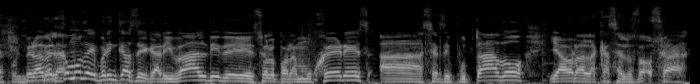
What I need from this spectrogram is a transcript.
Política, Pero a ver, ¿cómo de brincas de Garibaldi, de solo para mujeres, a ser diputado y ahora a la casa de los dos? O sea,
